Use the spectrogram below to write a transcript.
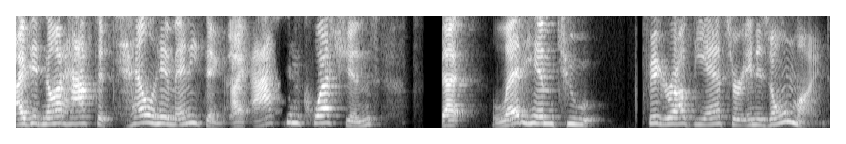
I did not have to tell him anything. I asked him questions that led him to figure out the answer in his own mind.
